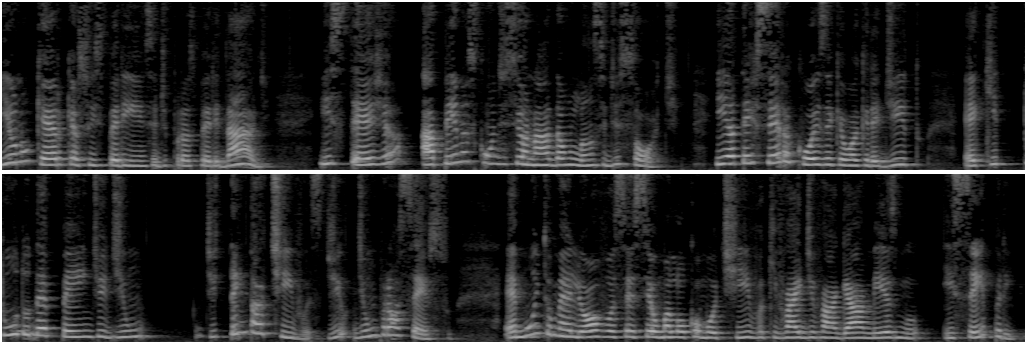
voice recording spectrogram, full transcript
E eu não quero que a sua experiência de prosperidade esteja apenas condicionada a um lance de sorte. E a terceira coisa que eu acredito é que tudo depende de, um, de tentativas, de, de um processo. É muito melhor você ser uma locomotiva que vai devagar mesmo e sempre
